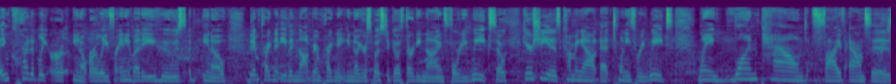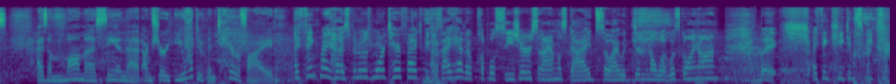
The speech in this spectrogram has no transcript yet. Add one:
incredibly early, you know early for anybody who's you know been pregnant even not been pregnant you know you're supposed to go 39 40 weeks so here she is coming out at 23 weeks weighing one pound five ounces as a mama seeing that i'm sure you had to have been terrified I think my husband was more terrified because I had a couple seizures and I almost died, so I would, didn't know what was going on. But I think he can speak. For,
